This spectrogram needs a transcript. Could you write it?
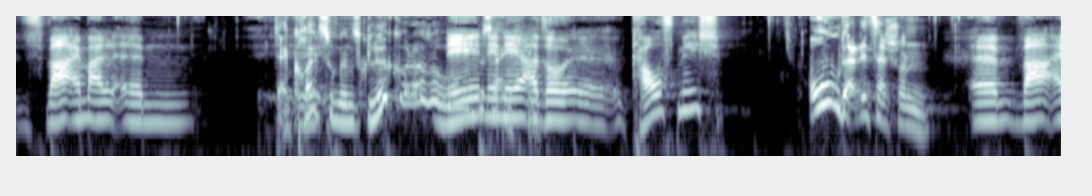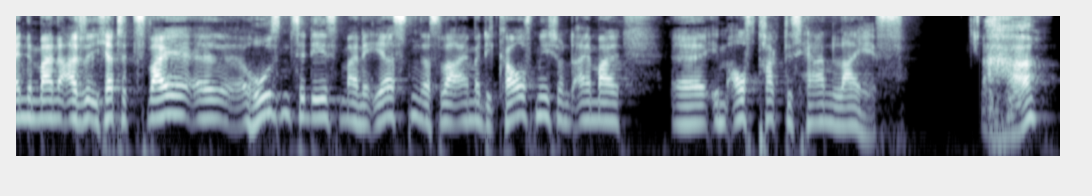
es war einmal ähm, Der Kreuzung ins Glück oder so? Nee, nee, nee, also Kauf mich Oh, das ist ja schon. äh, war eine meiner, also ich hatte zwei äh, Hosen-CDs, meine ersten, das war einmal die Kauf mich und einmal äh, im Auftrag des Herrn live. Aha.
